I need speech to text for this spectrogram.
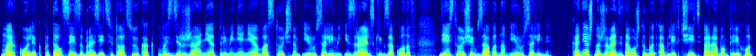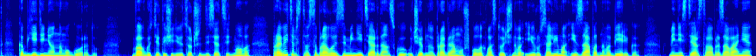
Мэр Коллик пытался изобразить ситуацию как воздержание от применения в Восточном Иерусалиме израильских законов, действующих в Западном Иерусалиме. Конечно же, ради того, чтобы облегчить арабам переход к объединенному городу. В августе 1967 правительство собралось заменить иорданскую учебную программу в школах Восточного Иерусалима и Западного берега. Министерство образования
